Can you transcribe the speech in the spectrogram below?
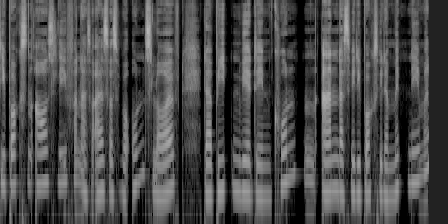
die Boxen ausliefern, also alles, was über uns läuft, da bieten wir den Kunden an, dass wir die Box wieder mitnehmen.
